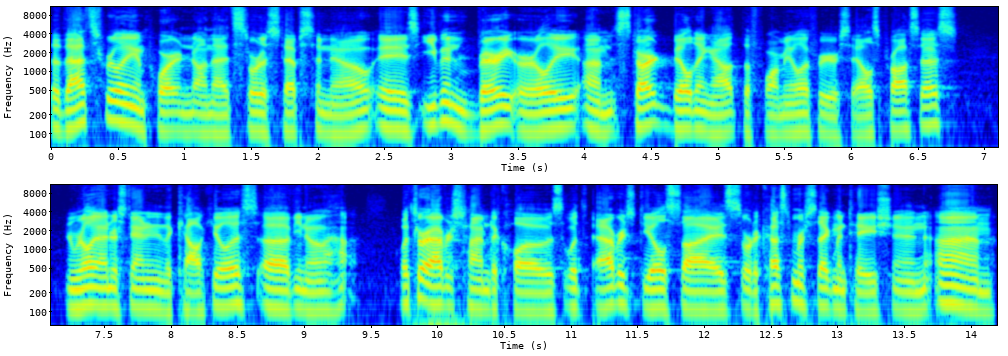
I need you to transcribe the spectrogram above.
So that's really important on that sort of steps to know is even very early, um, start building out the formula for your sales process and really understanding the calculus of, you know, how, what's our average time to close, what's average deal size, sort of customer segmentation, um,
